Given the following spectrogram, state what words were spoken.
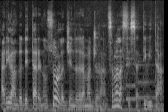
arrivando a dettare non solo l'agenda della maggioranza, ma la stessa attività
